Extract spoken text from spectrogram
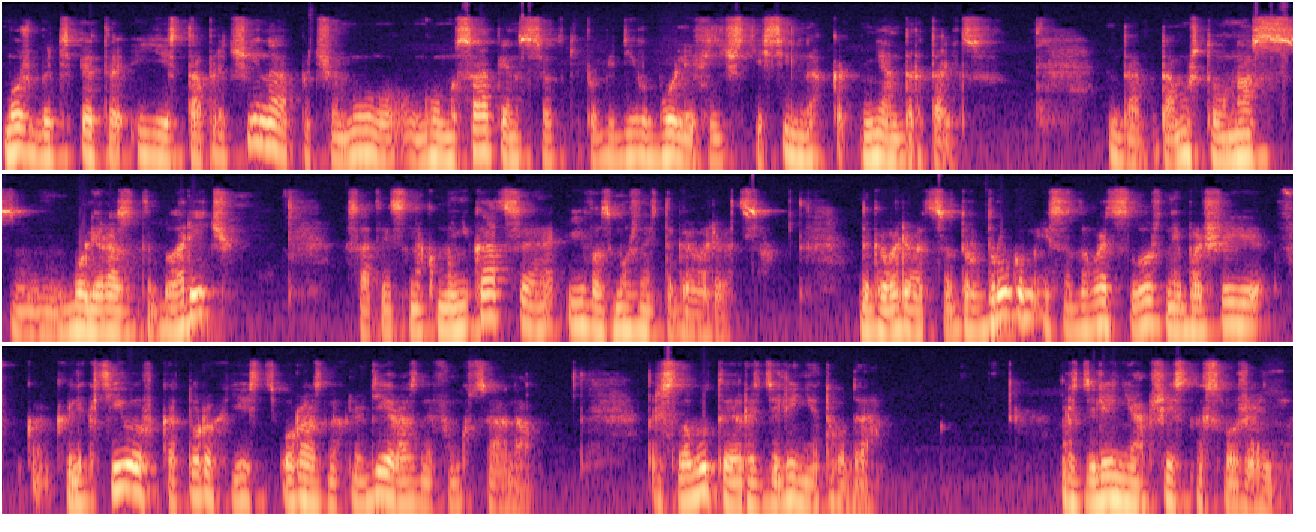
Может быть, это и есть та причина, почему Homo sapiens все-таки победил более физически сильных неандертальцев. Да, потому что у нас более развита была речь, соответственно, коммуникация и возможность договариваться. Договариваться друг с другом и создавать сложные большие коллективы, в которых есть у разных людей разный функционал. Пресловутое разделение труда, разделение общественных служений.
